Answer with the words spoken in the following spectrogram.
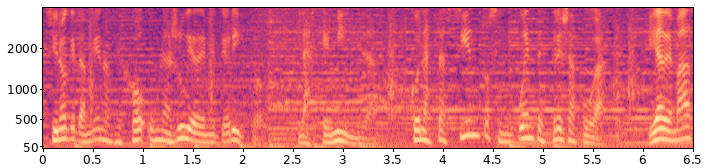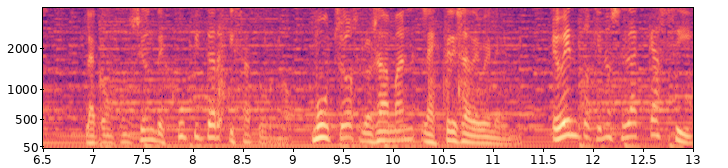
sino que también nos dejó una lluvia de meteoritos, las Gemínidas, con hasta 150 estrellas fugaces. Y además, la conjunción de Júpiter y Saturno. Muchos lo llaman la estrella de Belén. Evento que no se da casi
